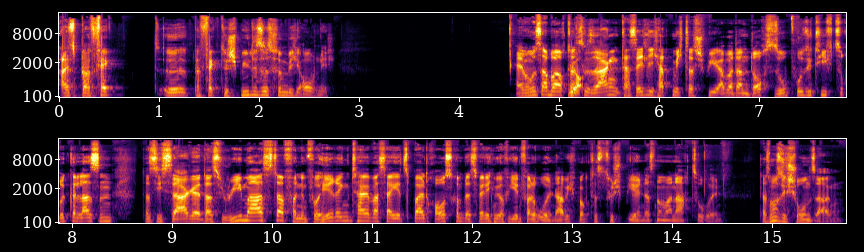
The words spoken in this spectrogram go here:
als perfekt, äh, perfektes Spiel ist es für mich auch nicht. Man muss aber auch dazu ja. sagen, tatsächlich hat mich das Spiel aber dann doch so positiv zurückgelassen, dass ich sage, das Remaster von dem vorherigen Teil, was ja jetzt bald rauskommt, das werde ich mir auf jeden Fall holen. Da habe ich Bock, das zu spielen, das nochmal nachzuholen. Das muss ich schon sagen.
